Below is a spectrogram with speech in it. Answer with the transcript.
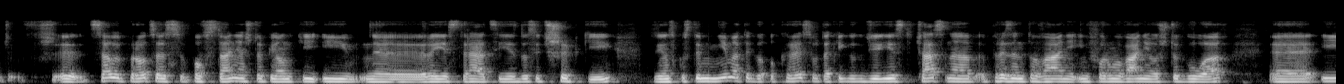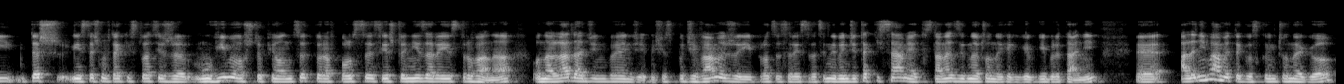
Znaczy, cały proces powstania szczepionki i rejestracji jest dosyć szybki. W związku z tym nie ma tego okresu takiego, gdzie jest czas na prezentowanie, informowanie o szczegółach I też jesteśmy w takiej sytuacji, że mówimy o szczepionce, która w Polsce jest jeszcze nie zarejestrowana. Ona lada dzień będzie. My się spodziewamy, że jej proces rejestracyjny będzie taki sam jak w Stanach Zjednoczonych, jak w Wielkiej Brytanii, e, ale nie mamy tego skończonego.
